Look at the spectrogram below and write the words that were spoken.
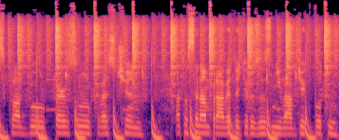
skladbu Personal Question a ta se nám právě teď rozeznívá v Jackpotu.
